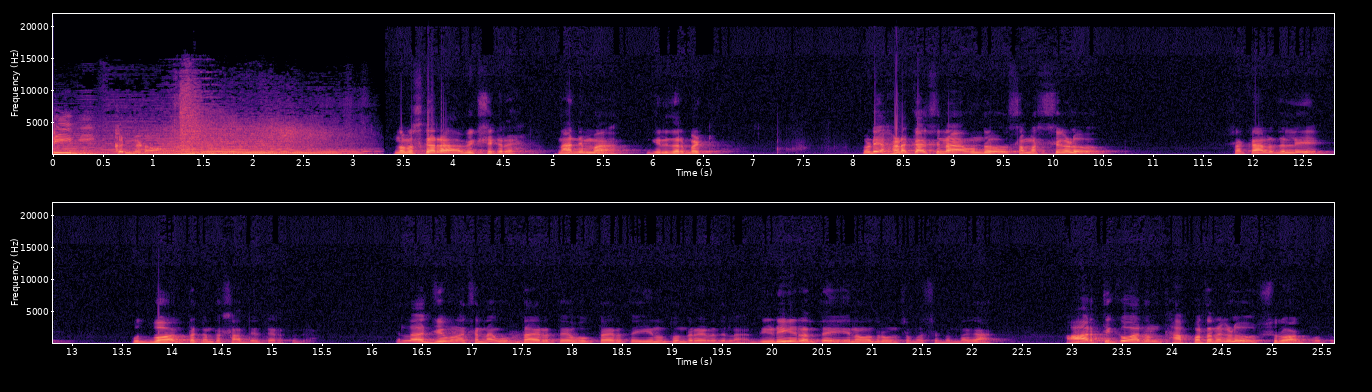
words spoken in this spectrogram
ಟಿವಿ ಕನ್ನಡ. ನಮಸ್ಕಾರ ವೀಕ್ಷಕರೇ, ನಾನು ನಿಮ್ಮ ಗಿರಿಧರ್ ಭಟ್. ನೋಡಿ, ಹಣಕಾಸಿನ ಒಂದು ಸಮಸ್ಯೆಗಳು ಸಕಾಲದಲ್ಲಿ ಉದ್ಭವ ಆಗ್ತಕ್ಕಂಥ ಸಾಧ್ಯತೆ ಇರ್ತದೆ. ಎಲ್ಲ ಜೀವನ ಚೆನ್ನಾಗಿ ಹೋಗ್ತಾ ಇರುತ್ತೆ ಹೋಗ್ತಾ ಇರುತ್ತೆ, ಏನೂ ತೊಂದರೆ ಇರೋದಿಲ್ಲ. ದಿಢೀರಂತೆ ಏನಾದರೂ ಒಂದು ಸಮಸ್ಯೆ ಬಂದಾಗ ಆರ್ಥಿಕವಾದಂಥ ಪತನಗಳು ಶುರು ಆಗ್ಬೋದು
